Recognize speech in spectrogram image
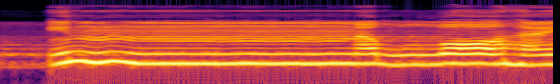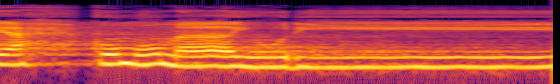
ان الله يحكم ما يريد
